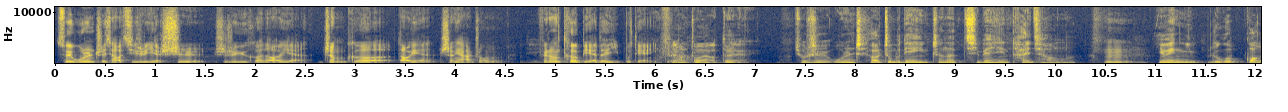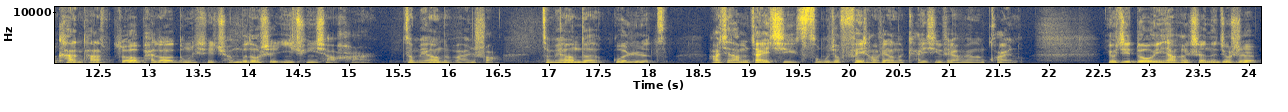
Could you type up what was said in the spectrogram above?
所以《无人知晓》其实也是施之玉和导演整个导演生涯中非常特别的一部电影，非常重要。对，就是《无人知晓》这部电影真的欺骗性太强了。嗯，因为你如果光看他所有拍到的东西，全部都是一群小孩儿怎么样的玩耍，怎么样的过日子，而且他们在一起似乎就非常非常的开心，非常非常的快乐。尤其对我印象很深的就是，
